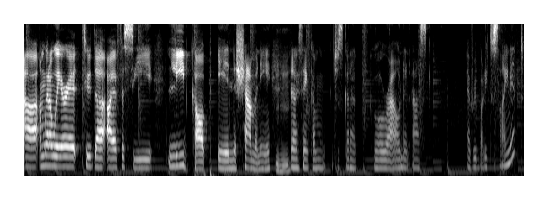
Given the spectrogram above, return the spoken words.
uh, I'm gonna wear it to the IFSC Lead Cup in Chamonix, Mm-hmm. and I think I'm just gonna go around and ask everybody to sign it.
